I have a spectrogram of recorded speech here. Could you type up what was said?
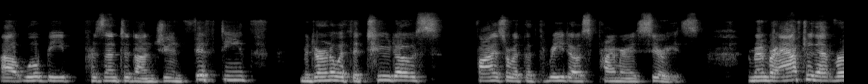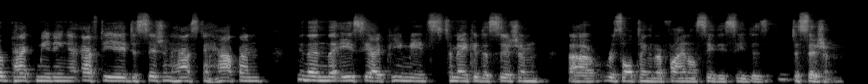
uh, will be presented on June 15th. Moderna with the two dose, Pfizer with the three dose primary series. Remember, after that VRBPAC meeting, an FDA decision has to happen, and then the ACIP meets to make a decision, uh, resulting in a final CDC de decision.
